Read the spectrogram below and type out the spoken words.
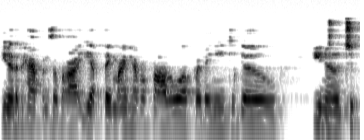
you know, that happens a lot. Yep, they might have a follow up where they need to go, you know, to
